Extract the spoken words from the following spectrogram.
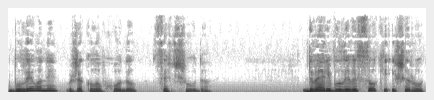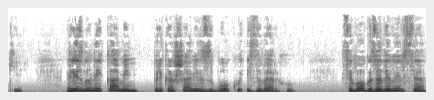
Були вони вже коло входу в це чудо. Двері були високі і широкі, різьблений камінь прикрашав їх збоку і зверху. Сивок задивився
